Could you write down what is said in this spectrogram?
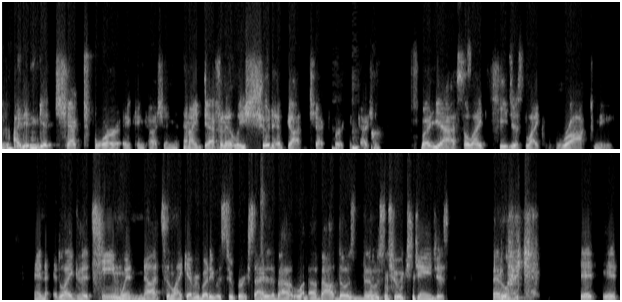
I didn't get checked for a concussion, and I definitely should have gotten checked for a concussion. But yeah, so like he just like rocked me and like the team went nuts and like everybody was super excited about about those those two exchanges and like it it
